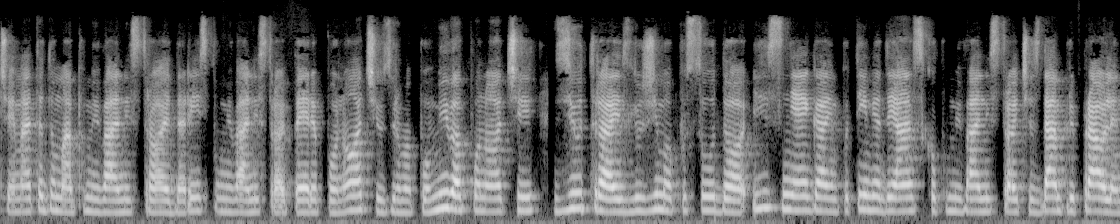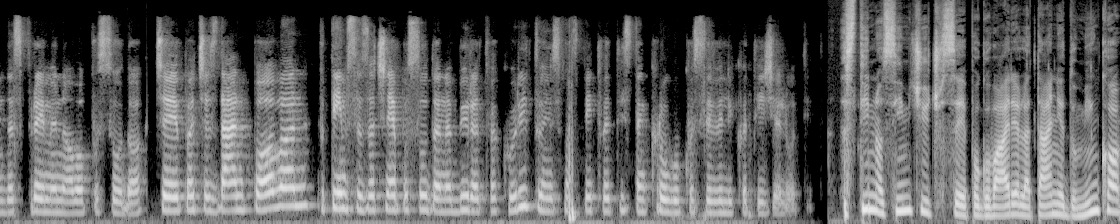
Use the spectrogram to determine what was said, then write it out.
Če imate doma pomivalni stroj, da res pomivalni stroj pere po noči, oziroma pomiva po noči, zjutraj zložimo posodo iz njega, in potem je dejansko pomivalni stroj čez dan pripravljen, da sprejme novo posodo. Če je pa čez dan poven, potem se začne posoda nabirati v koritu in smo spet v tistem krogu, ko se veliko težje lotiti. S Tino Simčič se je pogovarjala Tanja Dominko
